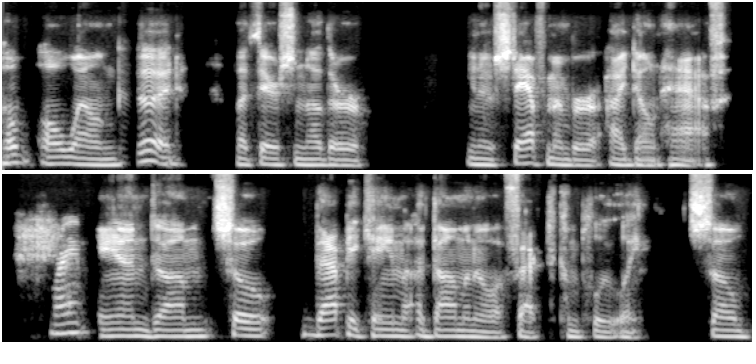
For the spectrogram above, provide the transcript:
All, all, well and good, but there's another, you know, staff member I don't have. Right. And um, so that became a domino effect completely. So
